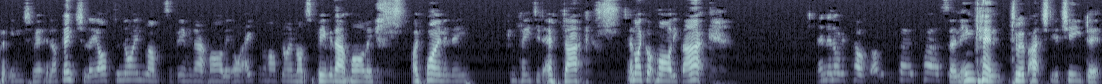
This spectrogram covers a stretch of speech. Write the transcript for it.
put into it. And eventually, after nine months of being without Marley, or eight and a half, nine months of being without Marley, I finally completed FDAC and I got Marley back. And then I was told I was the third person in Kent to have actually achieved it.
